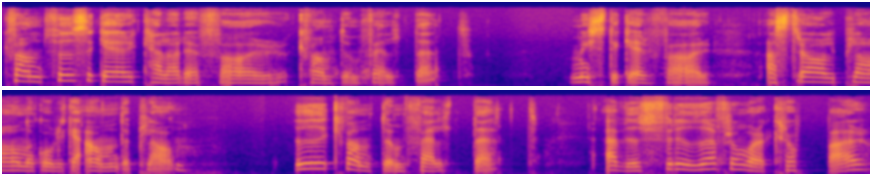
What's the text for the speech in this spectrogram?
Kvantfysiker kallar det för kvantumfältet, mystiker för astralplan och olika andeplan. I kvantumfältet är vi fria från våra kroppar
